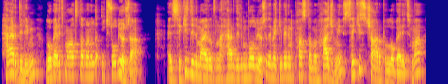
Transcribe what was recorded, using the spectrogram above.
her dilim logaritma 6 tabanında x oluyorsa 8 e, dilime ayrıldığında her dilim bu oluyorsa demek ki benim pastamın hacmi 8 çarpı logaritma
